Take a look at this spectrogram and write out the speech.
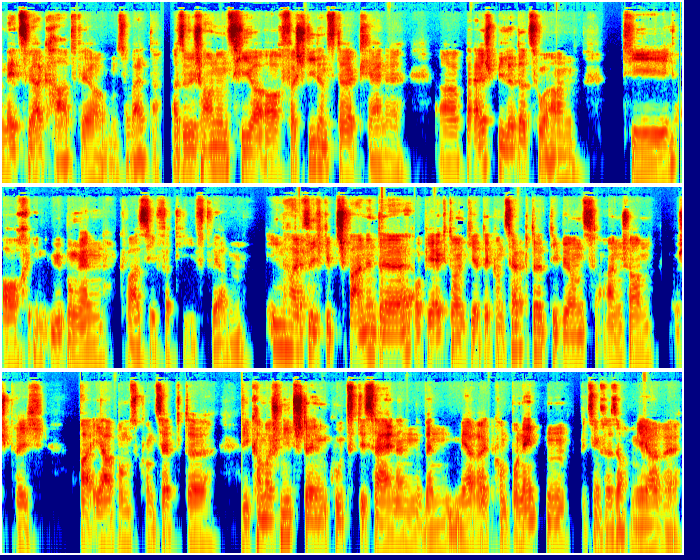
Netzwerk, Hardware und so weiter. Also wir schauen uns hier auch verschiedenste kleine äh, Beispiele dazu an, die auch in Übungen quasi vertieft werden. Inhaltlich gibt es spannende objektorientierte Konzepte, die wir uns anschauen, sprich Vererbungskonzepte, wie kann man Schnittstellen gut designen, wenn mehrere Komponenten beziehungsweise auch mehrere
